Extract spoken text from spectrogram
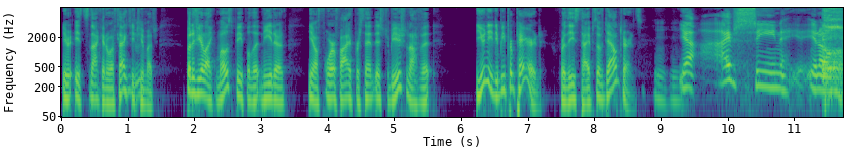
You're, it's not going to affect you too mm-hmm. much. But if you're like most people that need a, you know, 4 or 5% distribution off of it, you need to be prepared for these types of downturns. Mm-hmm. Yeah, I've seen, you know,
